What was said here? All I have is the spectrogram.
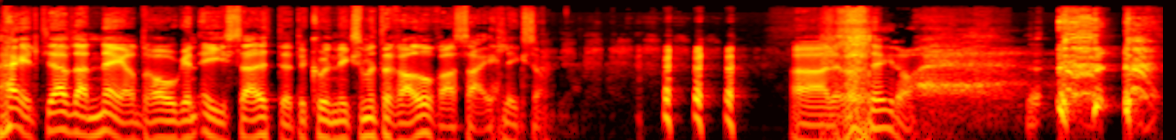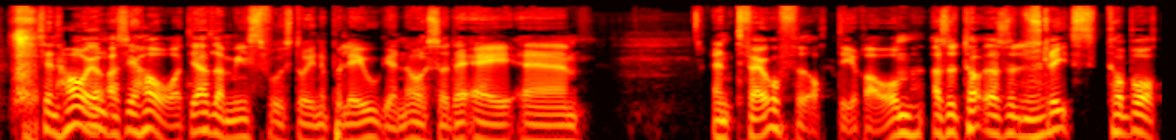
helt jävla neddragen i sätet och kunde liksom inte röra sig liksom. Ja, det var tider. Sen har jag, alltså jag har ett jävla missfoster inne på logen också. Det är eh, en 240-ram. Alltså, ta, alltså du skri- tar bort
